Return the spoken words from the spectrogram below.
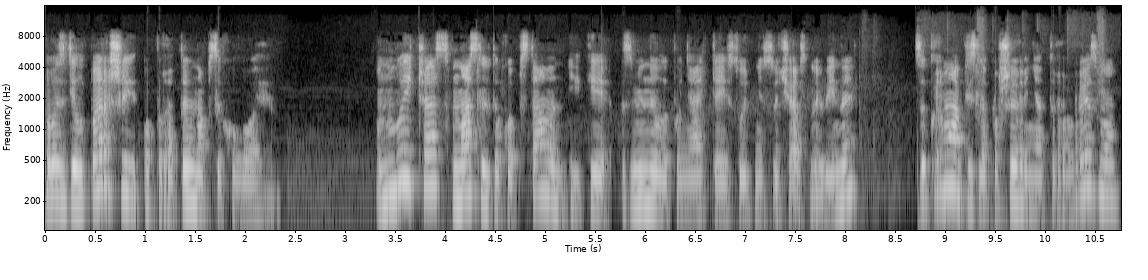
Розділ перший оперативна психологія. У новий час внаслідок обставин, які змінили поняття і сутність сучасної війни, зокрема після поширення тероризму,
